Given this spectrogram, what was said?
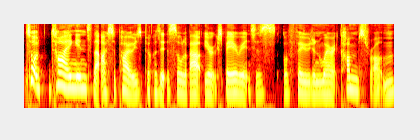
sort of tying into that, I suppose, because it's all about your experiences of food and where it comes from.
